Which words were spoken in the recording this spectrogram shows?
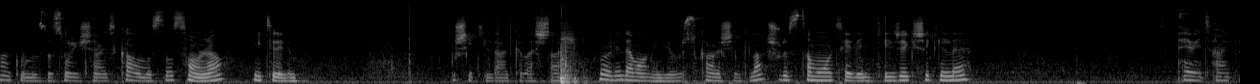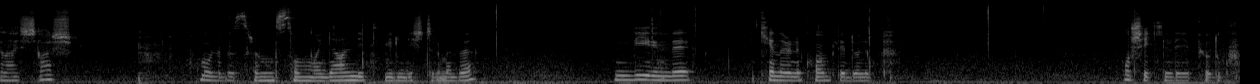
Aklınızda soru işareti kalmasın sonra bitirelim bu şekilde arkadaşlar böyle devam ediyoruz karşıya kadar şurası tam ortaya denk gelecek şekilde Evet arkadaşlar burada da sıranın sonuna geldik birleştirmede diğerinde kenarını komple dönüp o şekilde yapıyorduk.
